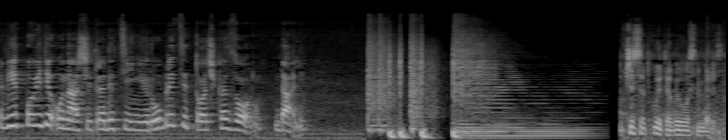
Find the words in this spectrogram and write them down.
Відповіді у нашій традиційній рубриці Точка зору. Далі. Чи святкуєте ви 8 березня?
